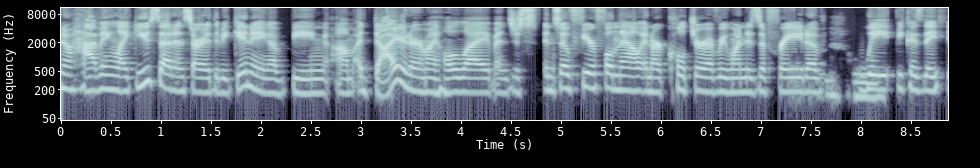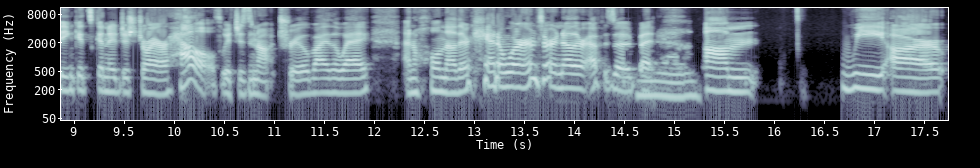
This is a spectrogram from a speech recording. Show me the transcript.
you know, having, like you said and started at the beginning, of being um, a dieter my whole life and just, and so fearful now in our culture, everyone is afraid of mm-hmm. weight because they think it's going to destroy our health, which is not true, by the way, and a whole nother can of worms or another episode. But yeah. um, we are,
